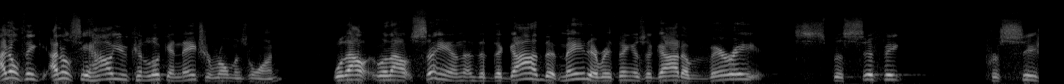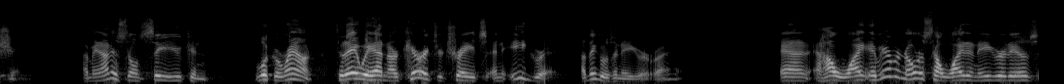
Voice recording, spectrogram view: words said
I don't think I don't see how you can look in nature, Romans 1, without without saying that the God that made everything is a God of very specific precision. I mean, I just don't see you can look around. Today we had in our character traits an egret. I think it was an egret, right? And how white. Have you ever noticed how white an egret is?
